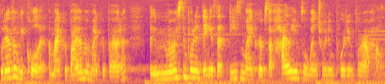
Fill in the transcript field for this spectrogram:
Whatever we call it, a microbiome, a microbiota, the most important thing is that these microbes are highly influential and important for our health.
